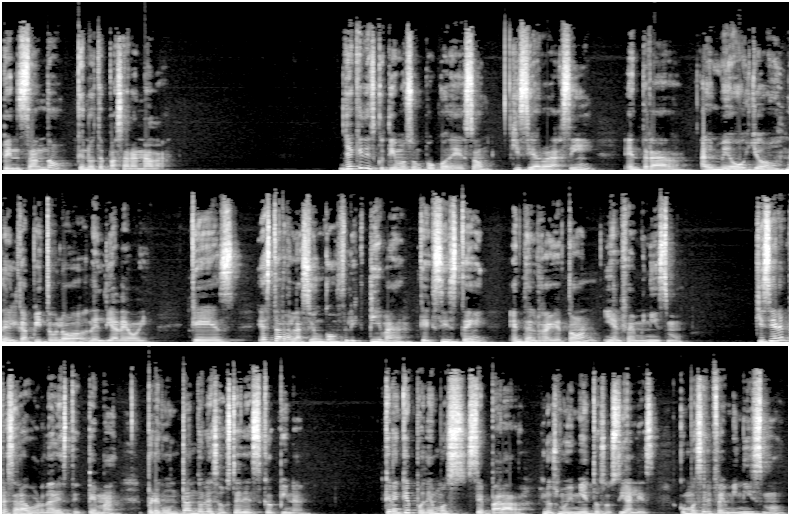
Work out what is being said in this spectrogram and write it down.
pensando que no te pasará nada. Ya que discutimos un poco de eso, quisiera ahora sí entrar al meollo del capítulo del día de hoy, que es esta relación conflictiva que existe entre el reggaetón y el feminismo. Quisiera empezar a abordar este tema preguntándoles a ustedes qué opinan. ¿Creen que podemos separar los movimientos sociales, como es el feminismo,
